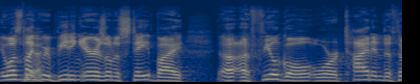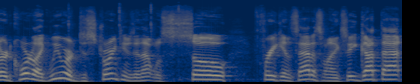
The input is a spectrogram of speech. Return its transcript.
it wasn't like Yeah. we were beating Arizona State by uh, a field goal or tied into the third quarter. Like we were destroying teams, and that was so freaking satisfying. So you got that.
